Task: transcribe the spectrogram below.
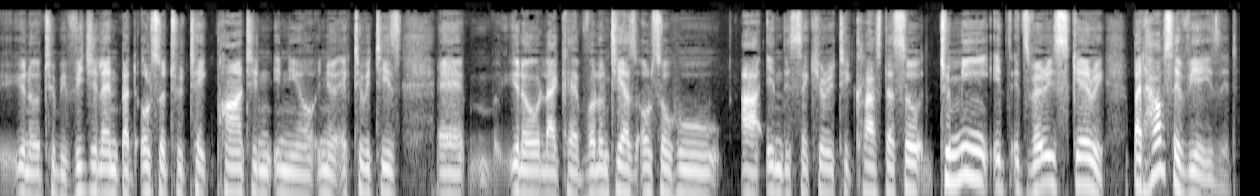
you know, to be vigilant, but also to take part in, in your in your activities. Uh, you know, like uh, volunteers also who are in the security cluster. So to me, it, it's very scary. But how severe is it?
